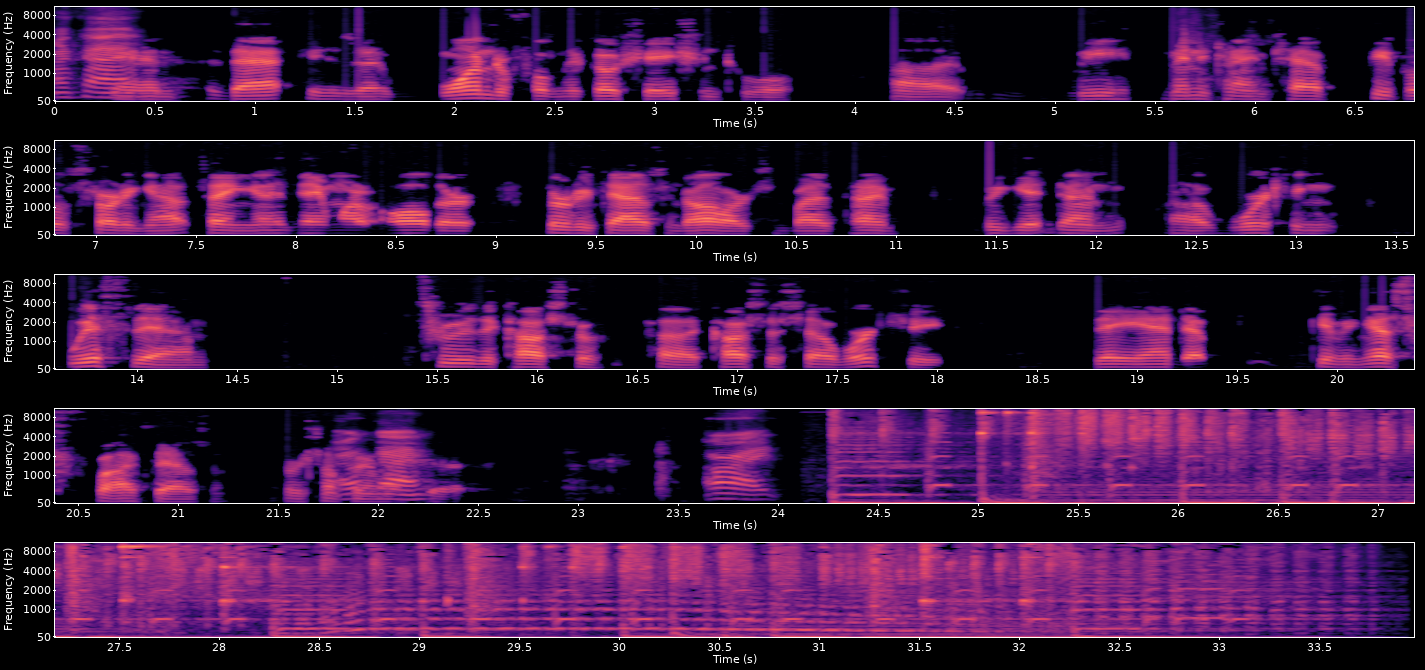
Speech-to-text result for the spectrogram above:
okay, and that is a wonderful negotiation tool. Uh, we many times have people starting out saying they want all their thirty thousand dollars, and by the time we get done uh, working with them through the cost of uh, cost to sell worksheet, they end up giving us five thousand or something Okay. like that. all right. Thank you.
